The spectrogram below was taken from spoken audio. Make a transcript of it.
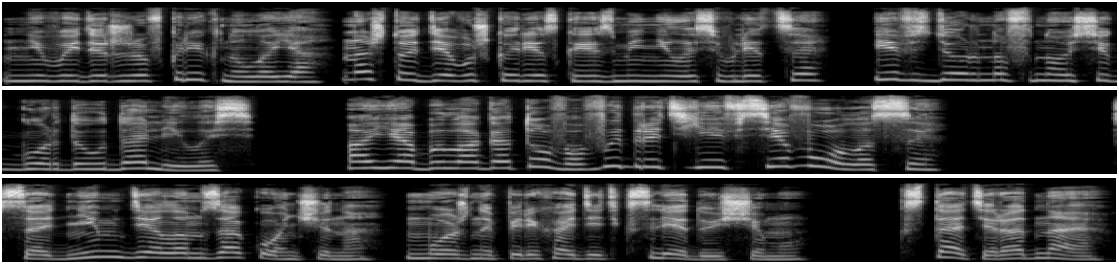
Не выдержав, крикнула я, на что девушка резко изменилась в лице и, вздернув носик, гордо удалилась. А я была готова выдрать ей все волосы. «С одним делом закончено, можно переходить к следующему. Кстати, родная,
